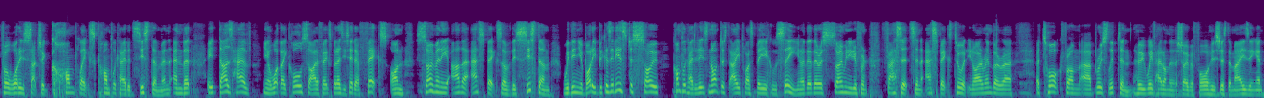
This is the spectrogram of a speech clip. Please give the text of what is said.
for what is such a complex, complicated system, and and that it does have you know what they call side effects, but as you said, effects on so many other aspects of this system within your body because it is just so complicated. It's not just A plus B equals C. You know, there, there are so many different facets and aspects to it. You know, I remember uh, a talk from uh, Bruce Lipton, who we've had on the show before, who's just amazing, and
